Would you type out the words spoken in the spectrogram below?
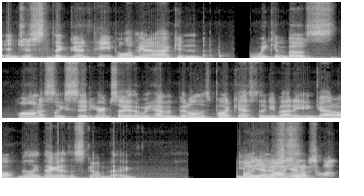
and just the good people. I mean, I can we can both honestly sit here and say that we haven't been on this podcast with anybody and got off and be like, that guy's a scumbag. You oh, know, yeah, oh, yeah, absolutely.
